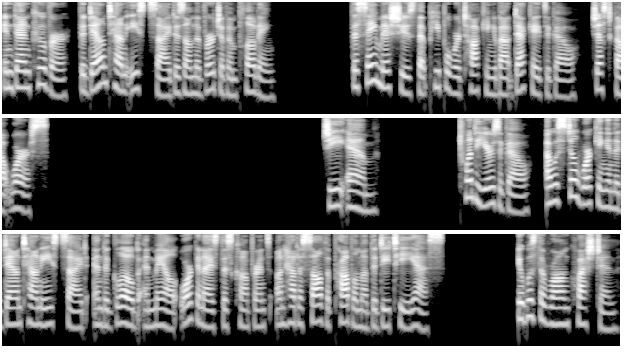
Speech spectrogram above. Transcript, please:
In Vancouver, the downtown east side is on the verge of imploding. The same issues that people were talking about decades ago just got worse. GM 20 years ago, I was still working in the downtown east side, and the Globe and Mail organized this conference on how to solve the problem of the DTES. It was the wrong question.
